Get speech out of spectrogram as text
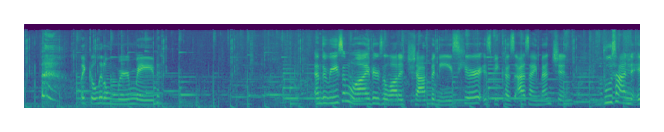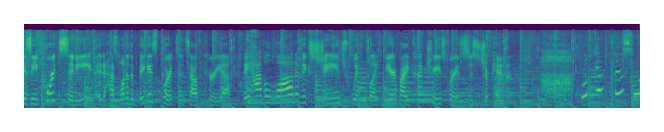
like a little mermaid. And the reason why there's a lot of Japanese here is because, as I mentioned, Busan is a port city. It has one of the biggest ports in South Korea. They have a lot of exchange with like nearby countries, for instance, Japan. Look at this one,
